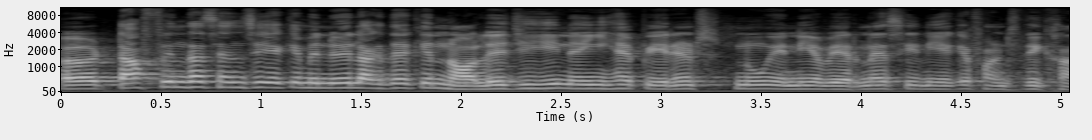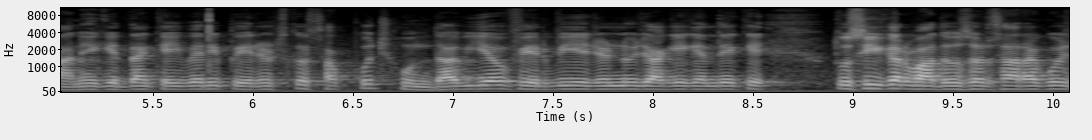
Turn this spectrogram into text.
ਟਫ ਇਨ ਦਾ ਸੈਂਸ ਇਹ ਹੈ ਕਿ ਮੈਨੂੰ ਇਹ ਲੱਗਦਾ ਕਿ ਨੌਲੇਜ ਹੀ ਨਹੀਂ ਹੈ ਪੇਰੈਂਟਸ ਨੂੰ ਇੰਨੀ ਅਵੇਅਰਨੈਸ ਹੀ ਨਹੀਂ ਹੈ ਕਿ ਫੰਡਸ ਦੀ ਖਾਣੇ ਕਿਦਾਂ। ਕਈ ਵਾਰੀ ਪੇਰੈਂਟਸ ਕੋਲ ਸਭ ਕੁਝ ਹੁੰਦਾ ਵੀ ਹੈ, ਉਹ ਫਿਰ ਵੀ ਏਜੰਟ ਨੂੰ ਜਾ ਕੇ ਕਹਿੰਦੇ ਕਿ ਤੁਸੀਂ ਕਰਵਾ ਦਿਓ ਸਰ ਸਾਰਾ ਕੁਝ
